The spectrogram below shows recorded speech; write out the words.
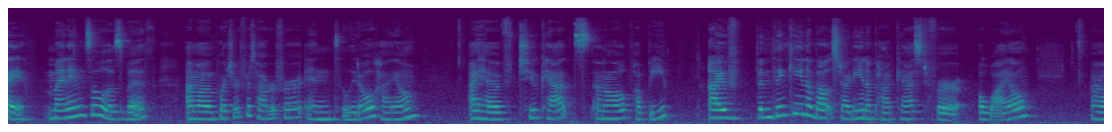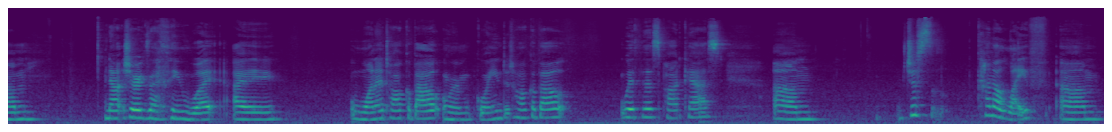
Hi, my name's Elizabeth. I'm a portrait photographer in Toledo, Ohio. I have two cats and a little puppy. I've been thinking about starting a podcast for a while. Um, not sure exactly what I want to talk about or I'm going to talk about with this podcast. Um, just kind of life. Um,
